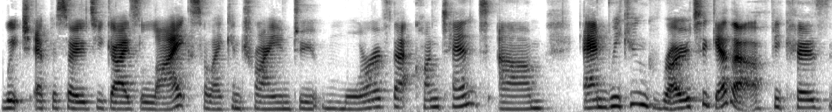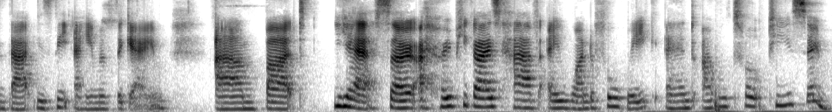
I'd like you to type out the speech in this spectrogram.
which episodes you guys like so i can try and do more of that content um, and we can grow together because that is the aim of the game um, but yeah, so I hope you guys have a wonderful week and I will talk to you soon.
